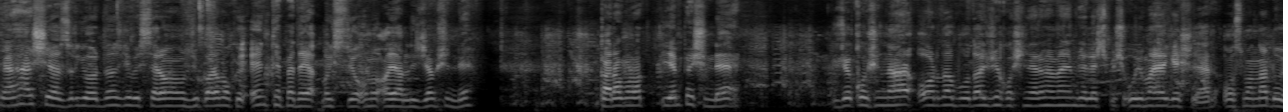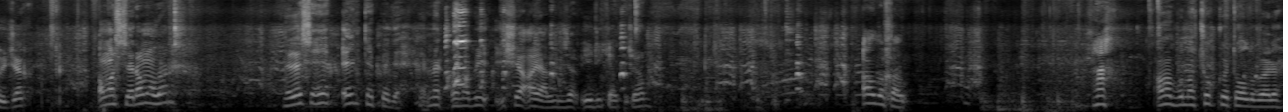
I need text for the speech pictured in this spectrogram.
Yani her şey hazır. Gördüğünüz gibi seramamız yukarı bakıyor. En tepede yatmak istiyor. Onu ayarlayacağım şimdi. Kara Murat yem peşinde. Yüce koşunlar orada buğday yüce koşunlarım hemen birleşmiş uyumaya geçtiler. Osmanlar da uyuyacak. Ama seramalar neredeyse hep en tepede. Hemen ona bir işe ayarlayacağım. iyilik yapacağım. Al bakalım. Hah. Ama buna çok kötü oldu böyle.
